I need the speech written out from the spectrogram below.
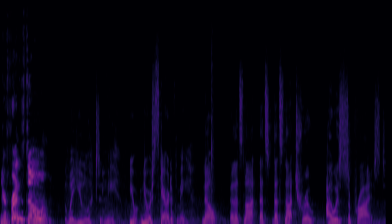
Your friends don't. The way you looked at me. You you were scared of me. No, no, that's not that's that's not true. I was surprised.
